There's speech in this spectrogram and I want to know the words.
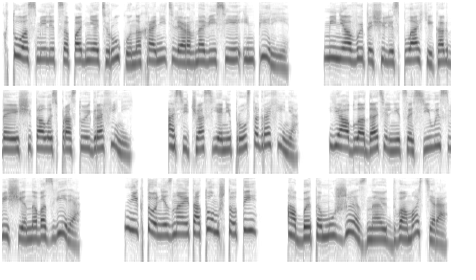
«Кто осмелится поднять руку на хранителя равновесия Империи? Меня вытащили с плахи, когда я считалась простой графиней. А сейчас я не просто графиня. Я обладательница силы священного зверя. Никто не знает о том, что ты... Об этом уже знают два мастера,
